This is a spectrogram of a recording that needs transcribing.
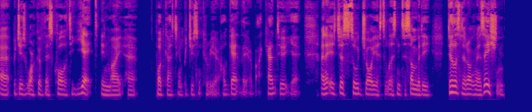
uh, produce work of this quality yet in my uh, podcasting and producing career. I'll get there, but I can't do it yet. And it is just so joyous to listen to somebody, to listen to an organization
